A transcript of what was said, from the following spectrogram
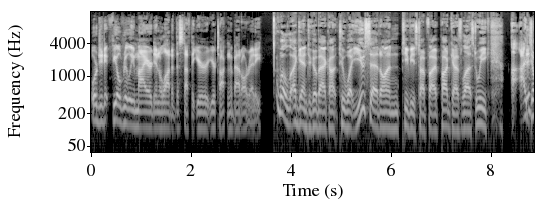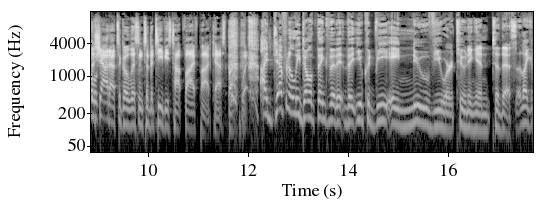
or did it feel really mired in a lot of the stuff that you're you're talking about already? Well, again, to go back uh, to what you said on TV's Top Five podcast last week, I this don't. Is a shout out to go listen to the TV's Top Five podcast. By the way, I definitely don't think that it, that you could be a new viewer tuning in to this. Like,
